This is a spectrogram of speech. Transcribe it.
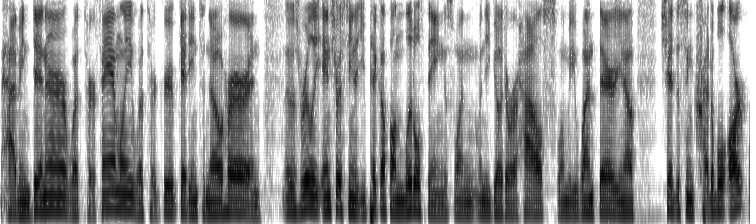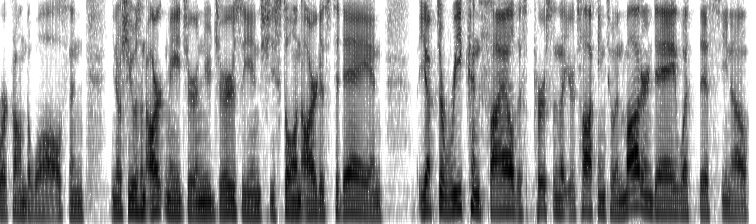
having dinner with her family, with her group, getting to know her. And it was really interesting that you pick up on little things when, when you go to her house. When we went there, you know, she had this incredible artwork on the walls. And, you know, she was an art major in New Jersey and she's still an artist today. And you have to reconcile this person that you're talking to in modern day with this, you know,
